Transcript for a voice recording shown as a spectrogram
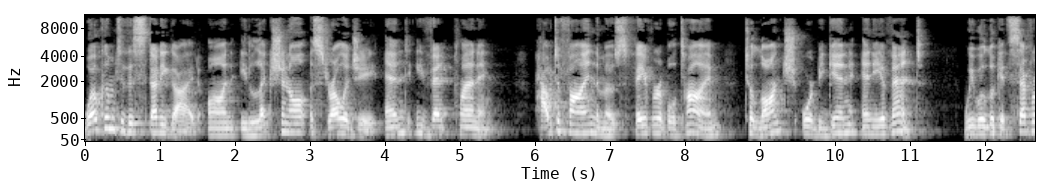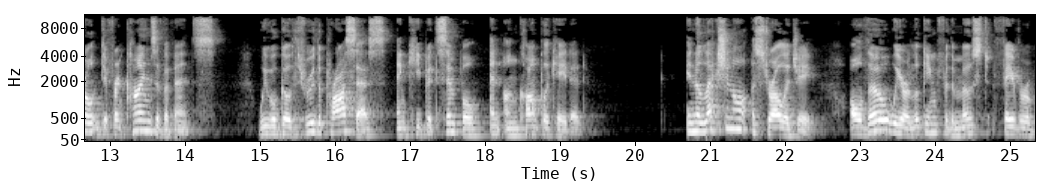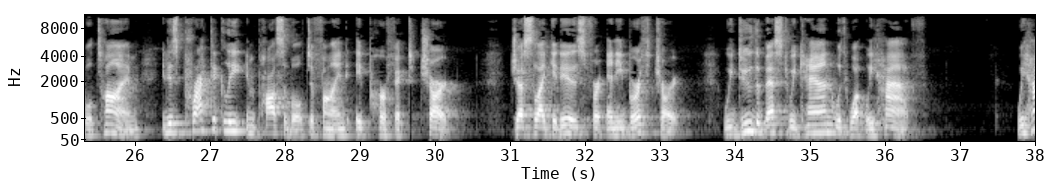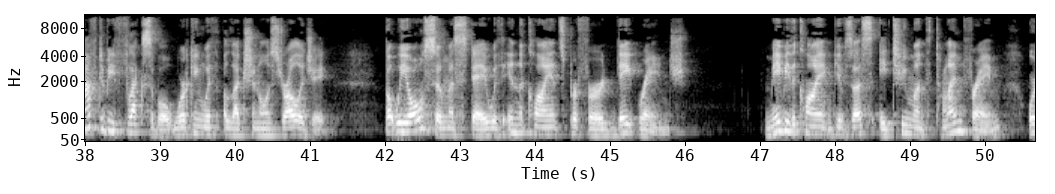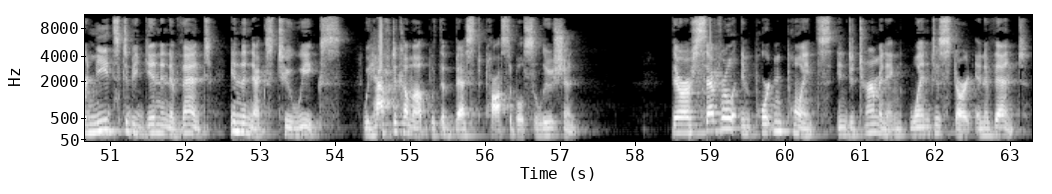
Welcome to this study guide on electional astrology and event planning. How to find the most favorable time to launch or begin any event. We will look at several different kinds of events. We will go through the process and keep it simple and uncomplicated. In electional astrology, although we are looking for the most favorable time, it is practically impossible to find a perfect chart. Just like it is for any birth chart, we do the best we can with what we have. We have to be flexible working with electional astrology, but we also must stay within the client's preferred date range. Maybe the client gives us a two month time frame or needs to begin an event in the next two weeks. We have to come up with the best possible solution. There are several important points in determining when to start an event.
